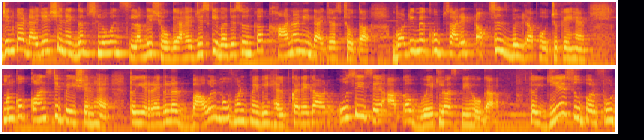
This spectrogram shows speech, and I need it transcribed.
जिनका डाइजेशन एकदम स्लो एंड स्लगिश हो गया है, जिसकी वजह से उनका खाना नहीं डाइजेस्ट होता। बॉडी में खूब सारे टॉक्सिन्स बिल्डअप हो चुके हैं। उनको कॉन्स्टिपेशन है तो ये रेगुलर बाउल मूवमेंट में भी हेल्प करेगा और उसी से आपका वेट लॉस भी होगा। तो ये सुपर फ़ूड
